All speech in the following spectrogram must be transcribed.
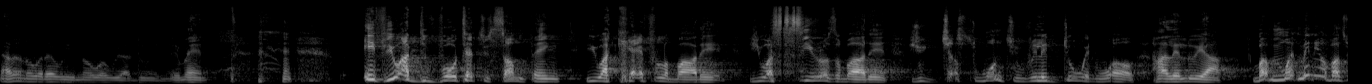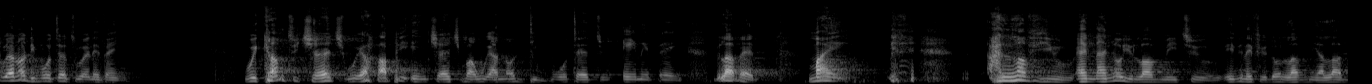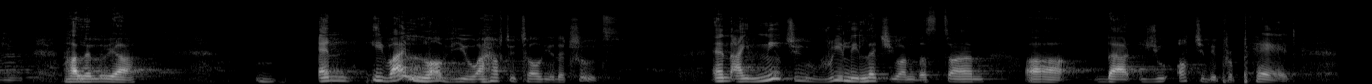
I don't know whether we know what we are doing. Amen. if you are devoted to something, you are careful about it. You are serious about it. You just want to really do it well. Hallelujah. But many of us, we are not devoted to anything. We come to church, we are happy in church, but we are not devoted to anything. Beloved, my I love you, and I know you love me too. Even if you don't love me, I love you. Hallelujah. And if I love you, I have to tell you the truth. And I need to really let you understand uh, that you ought to be prepared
